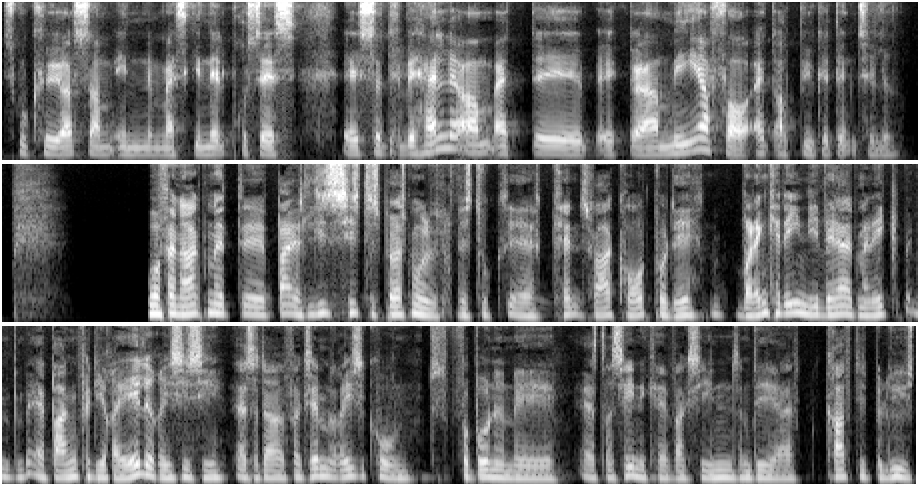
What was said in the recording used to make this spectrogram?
skulle køre som en maskinel proces. Øh, så det vil handle om at øh, gøre mere for at opbygge den tillid. Urfan Ahmed, øh, bare lige sidste spørgsmål, hvis du kan svare kort på det. Hvordan kan det egentlig være, at man ikke er bange for de reelle risici? Altså der er for eksempel risikoen forbundet med AstraZeneca-vaccinen, som det er kraftigt belyst.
